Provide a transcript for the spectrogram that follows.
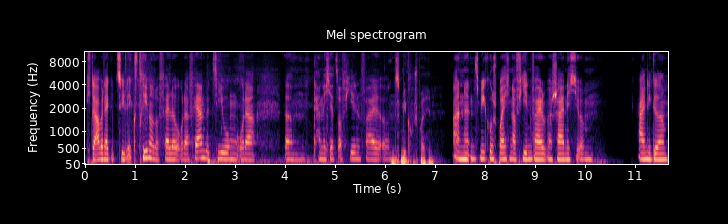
ich glaube, da gibt es viele extremere Fälle oder Fernbeziehungen oder ähm, kann ich jetzt auf jeden Fall ähm, ins Mikro sprechen. An, ins Mikro sprechen, auf jeden Fall wahrscheinlich ähm, einige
